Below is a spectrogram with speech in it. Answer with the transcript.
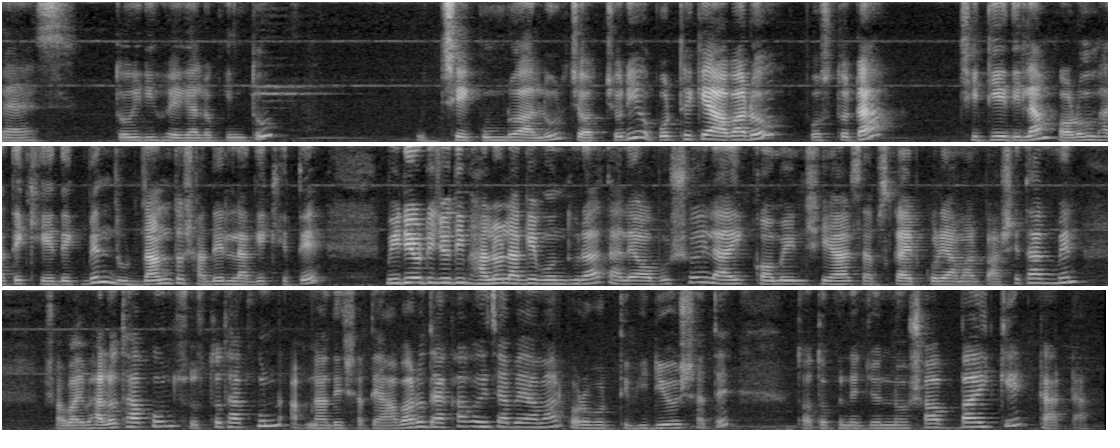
ব্যাস, তৈরি হয়ে গেল কিন্তু। উচ্ছে, কুমড়ো, আলুর চচ্চড়ি। ওপর থেকে আবারও পোস্তটা ছিটিয়ে দিলাম। গরম ভাতে খেয়ে দেখবেন দুর্দান্ত স্বাদের লাগে খেতে। ভিডিওটি যদি ভালো লাগে বন্ধুরা, তাহলে অবশ্যই লাইক কমেন্ট শেয়ার সাবস্ক্রাইব করে আমার পাশে থাকবেন। সবাই ভালো থাকুন, সুস্থ থাকুন। আপনাদের সাথে আবারও দেখা হয়ে যাবে আমার পরবর্তী ভিডিওর সাথে। ততক্ষণের জন্য সবাইকে টাটা।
